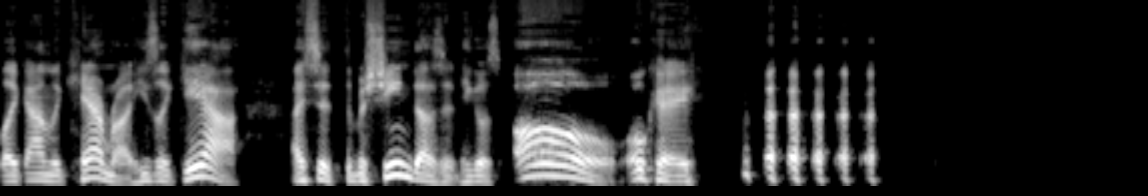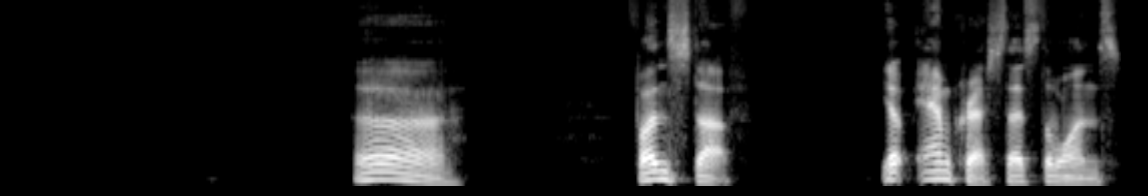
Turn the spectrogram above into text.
like on the camera?" He's like, "Yeah." I said, "The machine does it." He goes, "Oh, okay." Ah. uh. Fun stuff. Yep, Amcrest, that's the ones.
